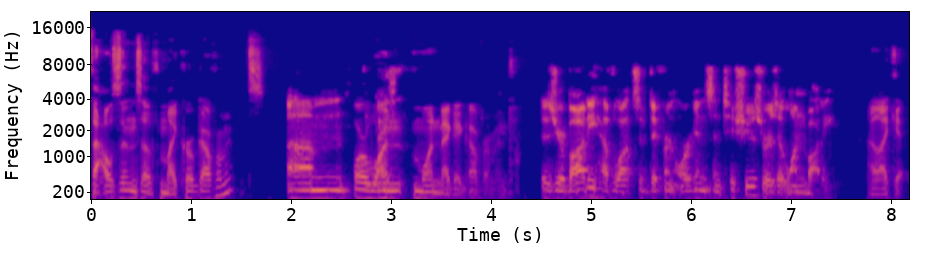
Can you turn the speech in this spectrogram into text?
thousands of micro governments? Um, or one I, one mega government? Does your body have lots of different organs and tissues, or is it one body? I like it.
